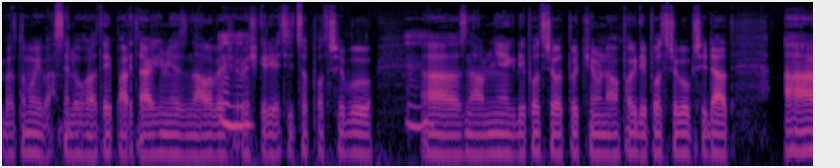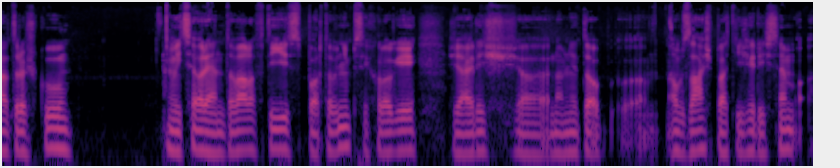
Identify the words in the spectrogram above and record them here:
byl to můj vlastně dlouholetý parťák, že mě znal mm-hmm. veškeré věci, co potřebuju. Mm-hmm. Uh, znal mě, kdy potřebuji odpočinout, naopak, kdy potřebuji přidat. A trošku více orientoval v té sportovní psychologii, že já když eh, na mě to obzvlášť platí, že když jsem eh,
